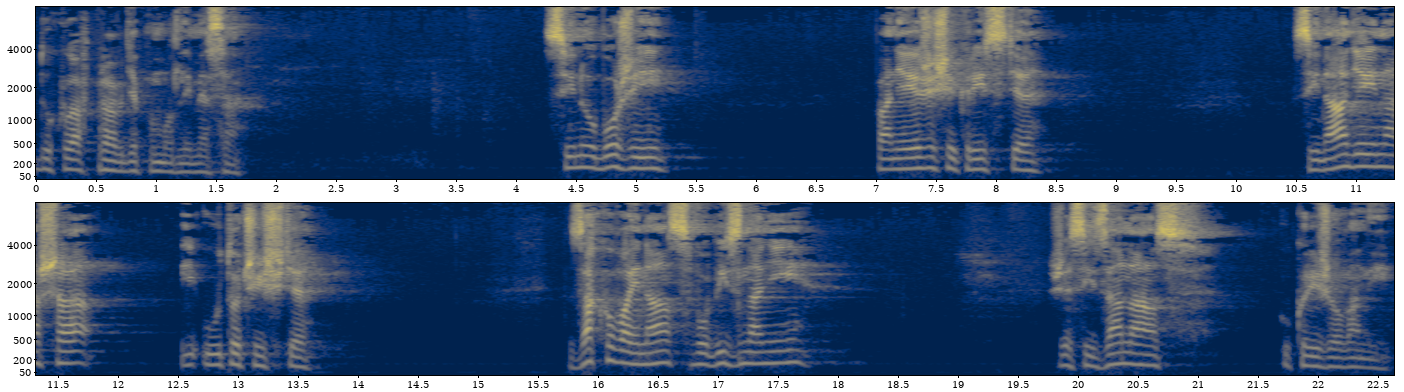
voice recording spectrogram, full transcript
duchu a v pravde pomodlíme sa. Synu Boží, Pane Ježiši Kriste, si nádej naša i útočište. Zachovaj nás vo vyznaní, že si za nás ukrižovaný.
